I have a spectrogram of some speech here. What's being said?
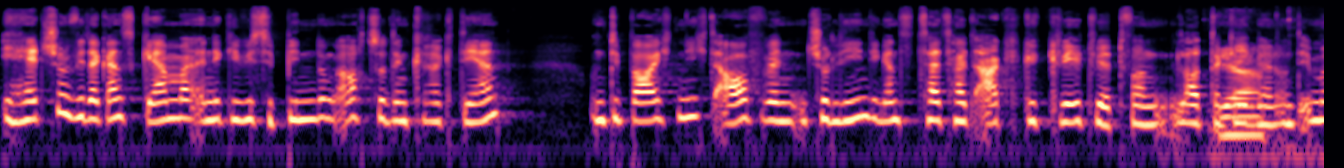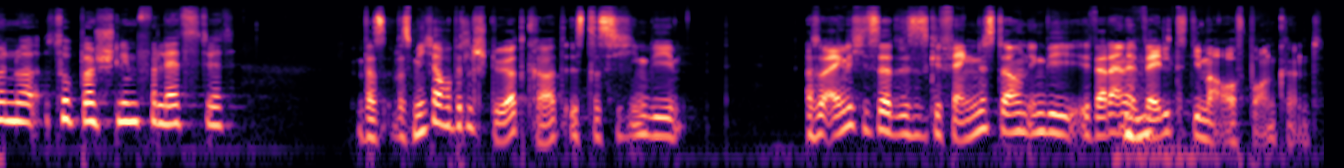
ich hätte schon wieder ganz gern mal eine gewisse Bindung auch zu den Charakteren. Und die baue ich nicht auf, wenn Jolene die ganze Zeit halt arg gequält wird von lauter Ja. Gegnern und immer nur super schlimm verletzt wird. Was, was mich auch ein bisschen stört gerade, ist, dass ich irgendwie. Also eigentlich ist ja dieses Gefängnis da und irgendwie wäre da eine Mhm. Welt, die man aufbauen könnte.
